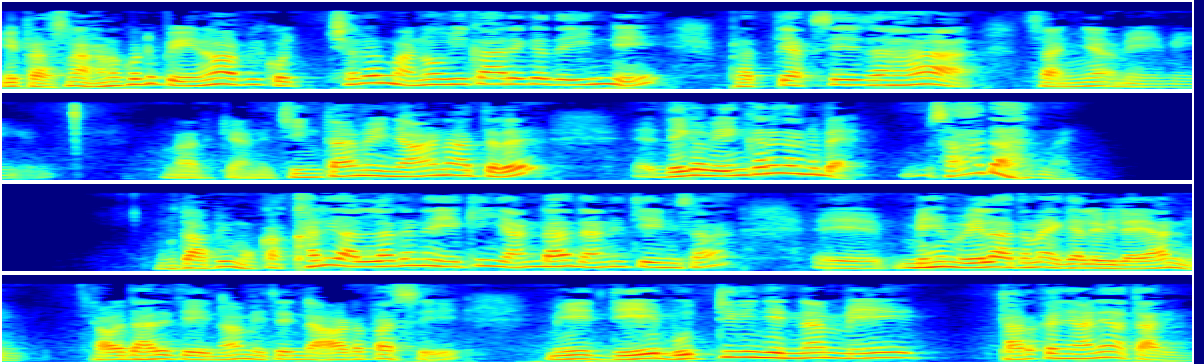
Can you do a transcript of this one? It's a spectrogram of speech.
මේ ප්‍රශ්න අහනකොට පේනවා අපි කොච්චර මනෝවිකාරයකද ඉන්නේ. ප්‍රත්‍යක්ෂේ සහ සංඥා මේ මේ මොනවද කියන්නේ? චින්තාමය ඥාන අතර දෙක වෙන් කරගන්න බෑ. සාධාරණයි. මොකද අපි මොකක් හරි අල්ලගෙන ඒකෙන් යන්න හදන්නේ ඒ නිසා මෙහෙම වෙලා තමයි ගැලවිලා යන්නේ. කවදා හරි තේනවා මෙතෙන් ආවට පස්සේ මේ දේ බුද්ධි විඳින්නම් මේ තර්ක ඥානය අතාරින්න.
